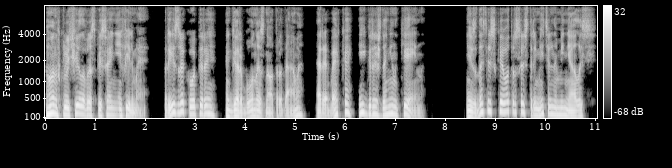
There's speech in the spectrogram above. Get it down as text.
Он включил в расписание фильмы «Призрак оперы», «Горбун из Нотр-Дама», «Ребекка» и «Гражданин Кейн». Издательская отрасль стремительно менялась,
